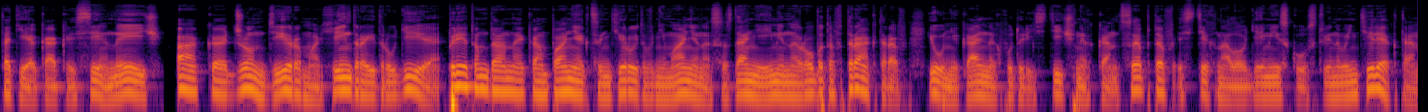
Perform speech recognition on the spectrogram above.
такие как CNH, АК, John Deere, Mahindra и другие. При этом данная компания акцентирует внимание на создании именно роботов-тракторов и уникальных футуристичных концептов с технологиями искусственного интеллекта.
